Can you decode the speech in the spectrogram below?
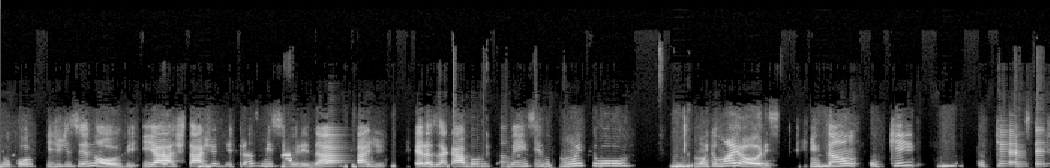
do Covid-19, e as taxas de transmissibilidade, elas acabam também sendo muito, muito maiores. Então, o que, o que deve ser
